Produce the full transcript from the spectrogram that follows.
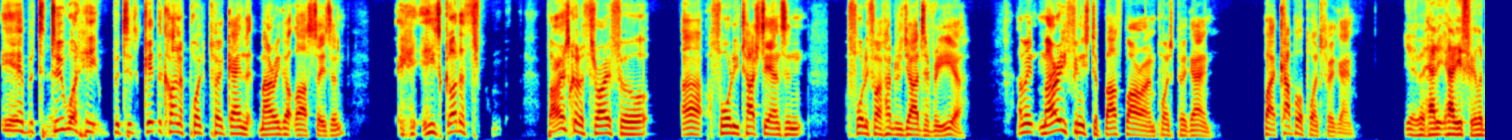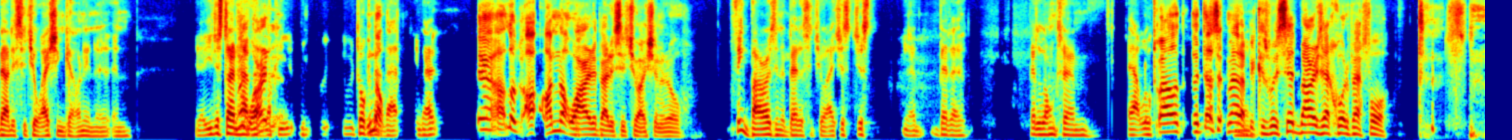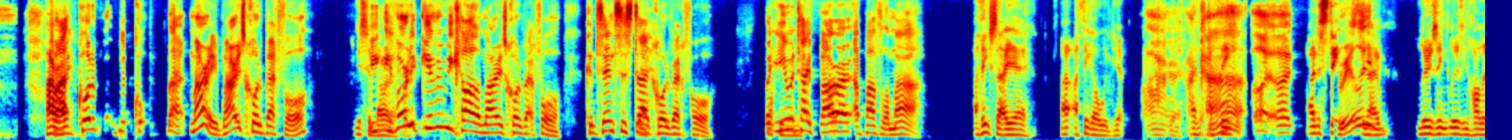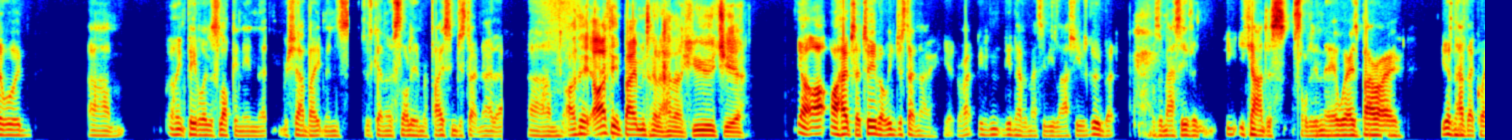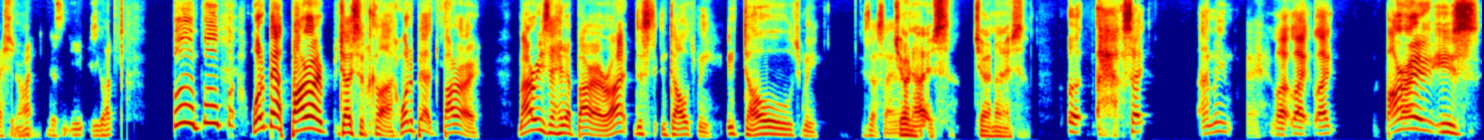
yeah, but to Yeah. do what he, but to get the kind of points per game that Murray got last season, he, he's got to. Th- Burrow's got to throw for uh, forty touchdowns and forty five hundred yards every year. I mean, Murray finished above Burrow in points per game by a couple of points per game. yeah. But how do you, how do you feel about his situation going in, and, and you know, you just don't Not have that. worried. Like, you- we, we- talk about that, you know. Yeah, uh, look, I, I'm not worried about his situation at all. I think Burrow's in a better situation, just just you know, better better long term outlook. Well, it, doesn't matter Yeah. because we said Murray's our quarterback four. All right, quarter, but qu- no, Murray, Murray's quarterback four. You just said You, Burrow. have already given me Kyler Murray's quarterback four. Consensus day Yeah. quarterback four. But Locking you would in. take Burrow above Lamar. I think so. Yeah, I, I think I would. Yep. Oh, Yeah, I, I- I think- can't. Like, I just think Really? you know losing losing Hollywood. Um, I think people are just locking in that Rashod Bateman's just going to slot in and replace him. Just don't know that. Um, I think I think Bateman's going to have a huge year. Yeah, I, I hope so too, but we just don't know yet, right? He didn't didn't have a massive year last year. He was good, but it was a massive, and you, you can't just slot it in there. Whereas Burrow, he doesn't have that question, right? He doesn't he- he's got Boom, boom, boom. What about Burrow, Joseph Clark? What about Burrow? Murray's ahead of Burrow, right? Just indulge me. Indulge me. Is that saying? Joe that? knows. Joe knows. Look, so, I mean, eh, like, like, like, Burrow is.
